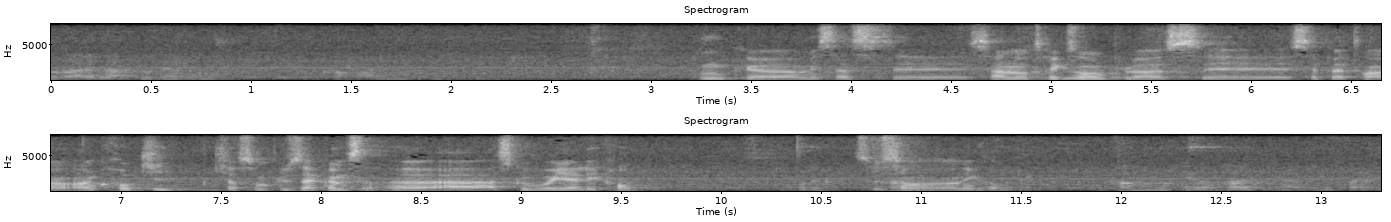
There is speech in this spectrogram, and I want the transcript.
くらい楽でも構いませんね。 Donc, euh, mais ça, c'est c'est un autre exemple. C'est ça peut être un, un croquis qui ressemble plus à comme ça, euh, à ce que vous voyez à l'écran. これ C'est ça un exemple. 髪の毛が描いてないけど彼が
